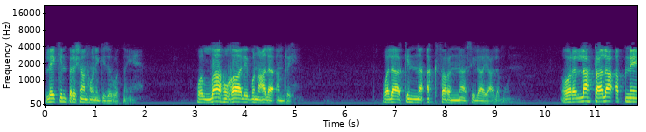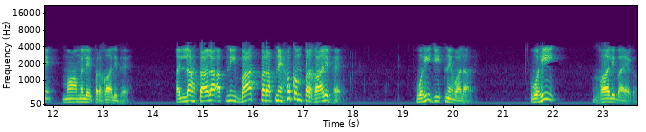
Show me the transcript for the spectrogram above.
لیکن پریشان ہونے کی ضرورت نہیں ہے۔ واللہ غالب على امره ولكن اکثر الناس لا يعلمون اور اللہ تعالی اپنے معاملے پر غالب ہے۔ اللہ تعالی اپنی بات پر اپنے حکم پر غالب ہے۔ وہی جیتنے والا ہے۔ وہی غالب آئے گا۔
